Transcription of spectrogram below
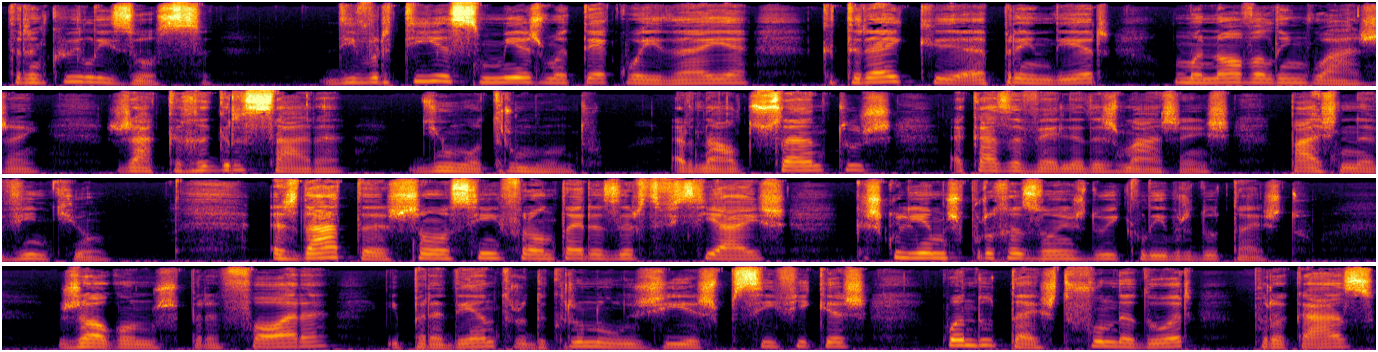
tranquilizou-se. Divertia-se mesmo até com a ideia que terei que aprender uma nova linguagem, já que regressara de um outro mundo. Arnaldo Santos, A Casa Velha das Margens, página 21. As datas são assim fronteiras artificiais que escolhemos por razões do equilíbrio do texto jogam-nos para fora e para dentro de cronologias específicas quando o texto fundador, por acaso,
